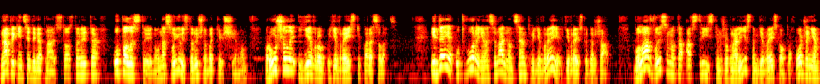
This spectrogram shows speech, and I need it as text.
Наприкінці 19 століття у Палестину на свою історичну батьківщину рушили євро... єврейські переселенці. Ідея утворення національного центру євреїв єврейської держави була висунута австрійським журналістом єврейського походження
